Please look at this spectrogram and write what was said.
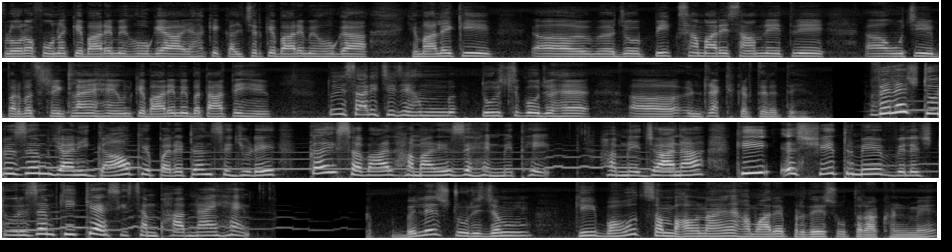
फ्लोरा फोना के बारे में हो गया यहाँ के कल्चर के बारे में होगा हिमालय की जो पीक्स हमारे सामने इतनी ऊँची पर्वत श्रृंखलाएँ हैं उनके बारे में बताते हैं। तो ये सारी चीज़ें हम टूरिस्ट को जो है इंटरेक्ट करते रहते हैं। विलेज टूरिज़्म यानी गाँव के पर्यटन से जुड़े कई सवाल हमारे जहन में थे। हमने जाना कि इस क्षेत्र में विलेज टूरिज़्म की कैसी संभावनाएँ हैं। विलेज टूरिज़्म की बहुत संभावनाएँ हमारे प्रदेश उत्तराखंड में।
